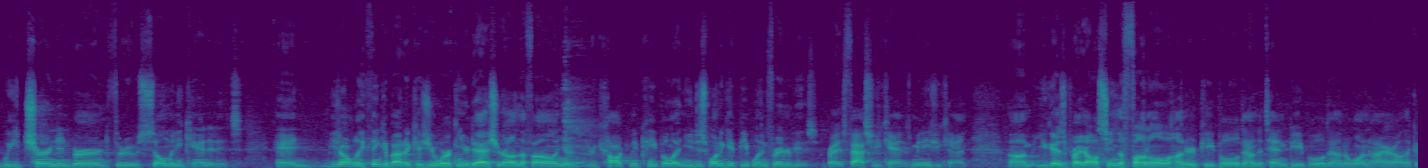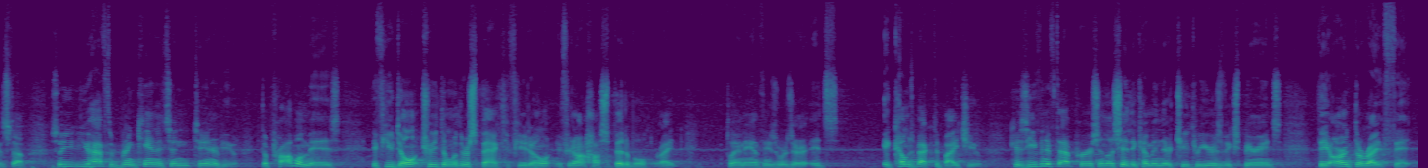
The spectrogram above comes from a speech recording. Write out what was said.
we churned and burned through so many candidates. And you don't really think about it because you're working your desk, you're on the phone, you're, you're talking to people, and you just want to get people in for interviews, right? As fast as you can, as many as you can. Um, you guys have probably all seen the funnel 100 people, down to 10 people, down to one hire, all that good stuff. So you, you have to bring candidates in to interview. The problem is, if you don't treat them with respect, if, you don't, if you're not hospitable, right? Playing Anthony's words there, it's, it comes back to bite you. Because even if that person, let's say they come in there two, three years of experience, they aren't the right fit.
